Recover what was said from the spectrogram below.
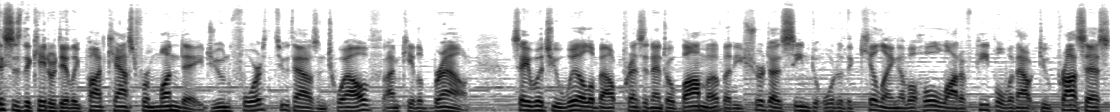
This is the Cato Daily Podcast for Monday, June 4th, 2012. I'm Caleb Brown. Say what you will about President Obama, but he sure does seem to order the killing of a whole lot of people without due process,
